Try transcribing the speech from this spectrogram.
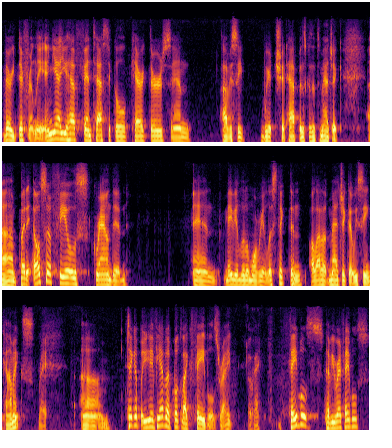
very differently. And yeah, you have fantastical characters, and obviously weird shit happens because it's magic. Um, but it also feels grounded and maybe a little more realistic than a lot of magic that we see in comics. Right. Um, take up if you have a book like Fables, right? Okay. Fables. Have you read Fables?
